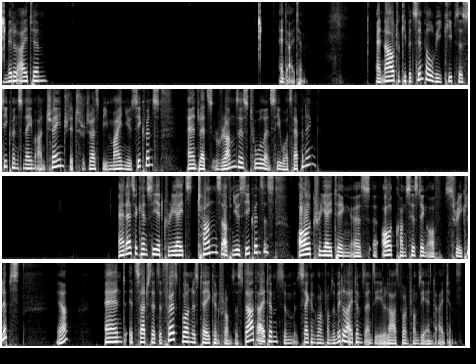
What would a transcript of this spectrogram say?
middle item, and item. And now to keep it simple, we keep the sequence name unchanged. It should just be my new sequence. And let's run this tool and see what's happening. And as you can see, it creates tons of new sequences, all creating, uh, all consisting of three clips. Yeah and it's such that the first one is taken from the start items, the second one from the middle items, and the last one from the end items.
